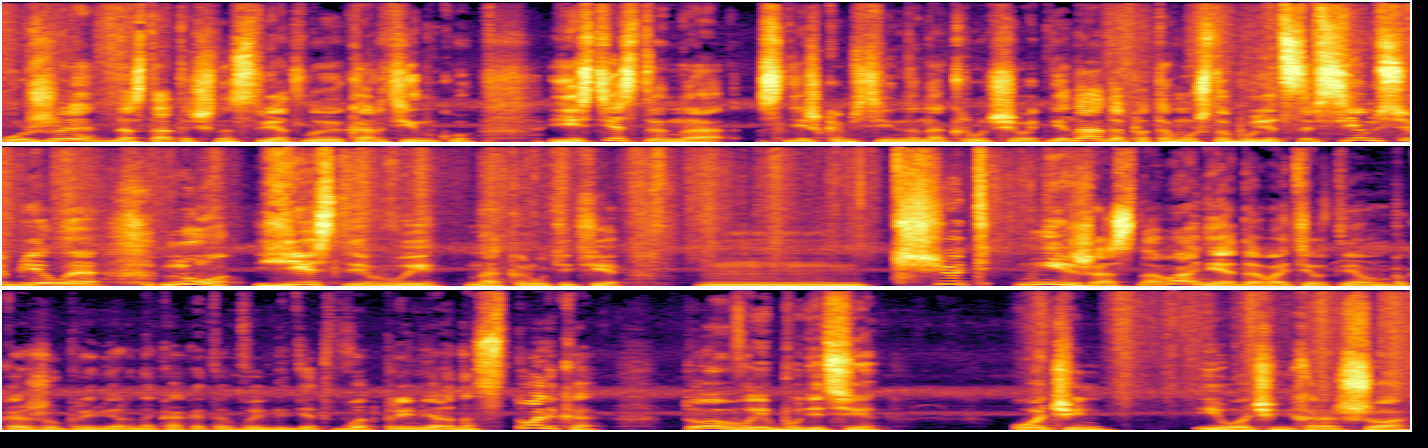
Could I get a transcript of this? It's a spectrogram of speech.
уже достаточно светлую картинку. Естественно, слишком сильно накручивать не надо, потому что будет совсем все белое. Но если вы накрутите м- чуть ниже основания, давайте вот я вам покажу примерно, как это выглядит, вот примерно столько, то вы будете очень и очень хорошо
